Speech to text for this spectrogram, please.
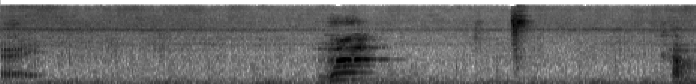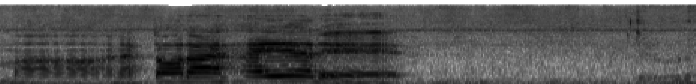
Alright. Come on. I thought I had it. Dude,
